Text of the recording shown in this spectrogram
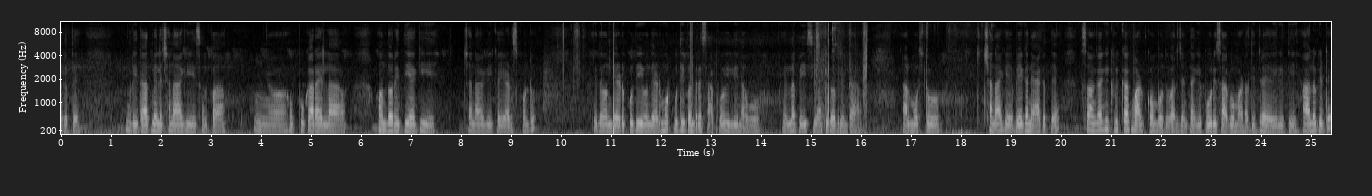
ಆಗುತ್ತೆ. ನೋಡಿ, ಇದಾದಮೇಲೆ ಚೆನ್ನಾಗಿ ಸ್ವಲ್ಪ ಉಪ್ಪು, ಖಾರ ಎಲ್ಲ ಹೊಂದೋ ರೀತಿಯಾಗಿ ಚೆನ್ನಾಗಿ ಕೈ ಆಡಿಸ್ಕೊಂಡು, ಇದು ಒಂದು ಎರಡು ಕುದಿ, ಒಂದು ಎರಡು ಮೂರು ಕುದಿ ಬಂದರೆ ಸಾಕು. ಇಲ್ಲಿ ನಾವು ಎಲ್ಲ ಬೇಯಿಸಿ ಹಾಕಿರೋದ್ರಿಂದ ಆಲ್ಮೋಸ್ಟು ಚೆನ್ನಾಗಿ ಬೇಗನೆ ಆಗುತ್ತೆ. ಸೊ ಹಂಗಾಗಿ ಕ್ವಿಕ್ಕಾಗಿ ಮಾಡ್ಕೊಬೋದು. ಅರ್ಜೆಂಟಾಗಿ ಪೂರಿ ಸಾಗು ಮಾಡೋದಿದ್ದರೆ ಈ ರೀತಿ ಆಲೂಗೆಡ್ಡೆ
